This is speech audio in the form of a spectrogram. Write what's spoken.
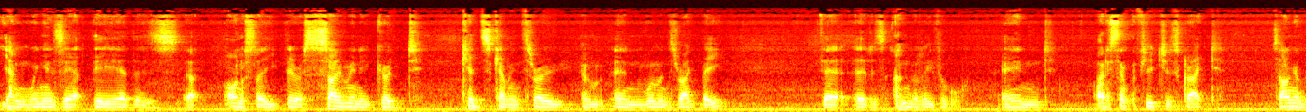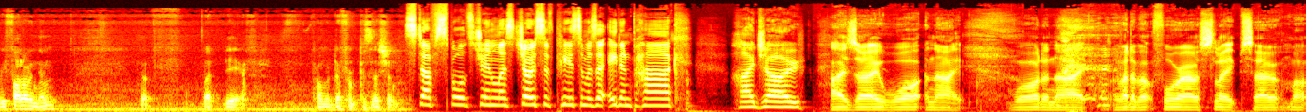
young wingers out there. There's uh, honestly there are so many good kids coming through in, in women's rugby that it is unbelievable, and I just think the future is great. So I'm going to be following them, but, but yeah, from a different position. Stuff sports journalist Joseph Pearson was at Eden Park. Hi, Joe. Hi, Zoe. What a night. What a night. I've had about four hours sleep, so my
